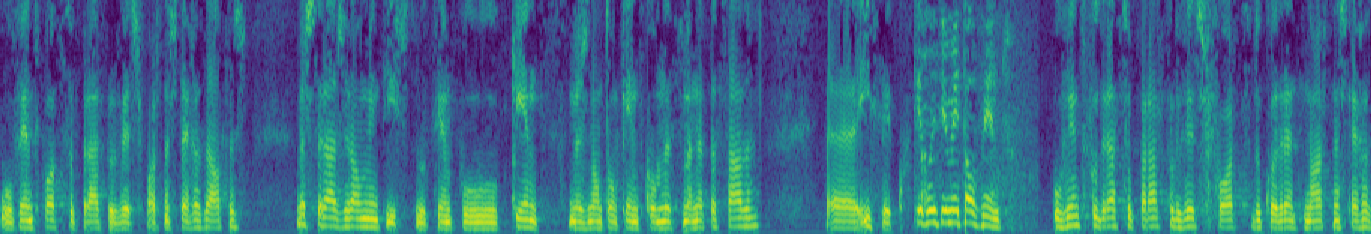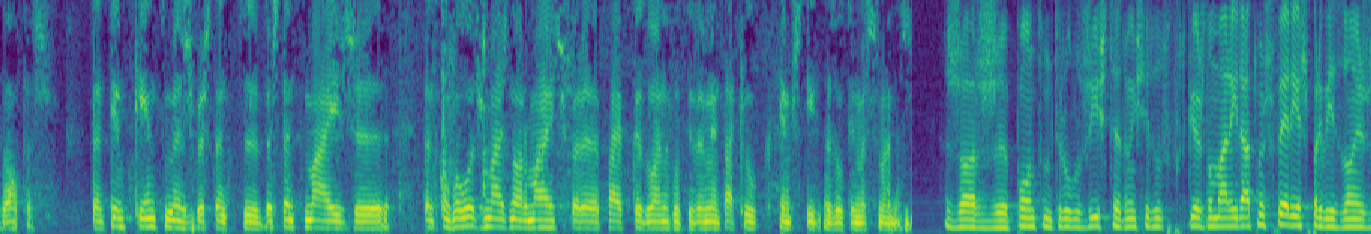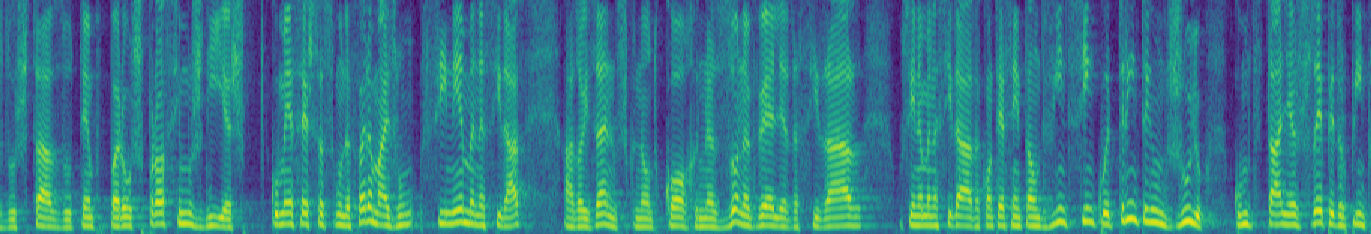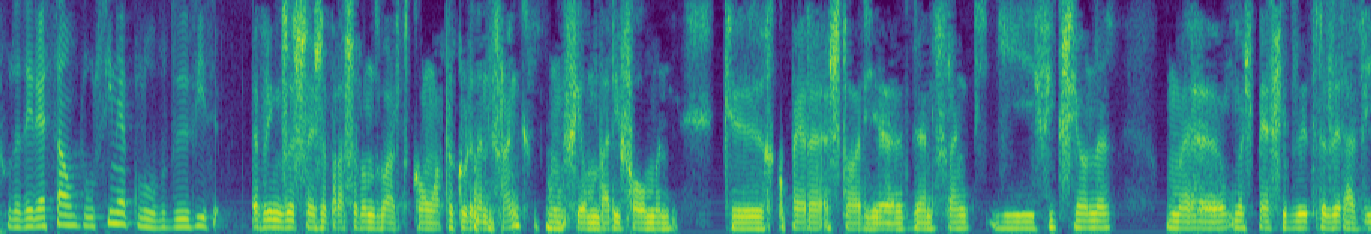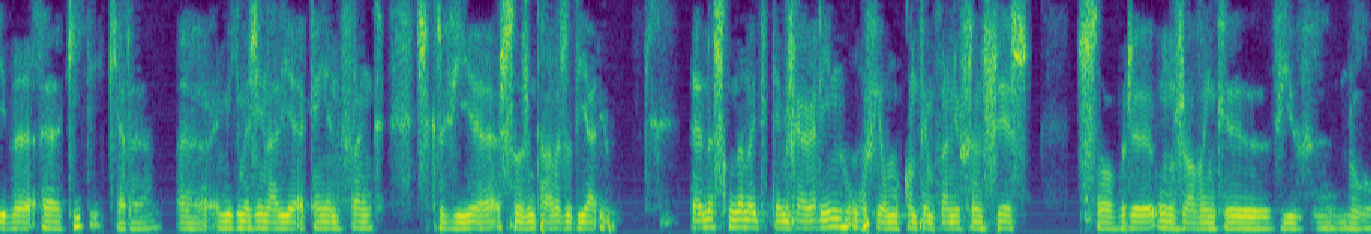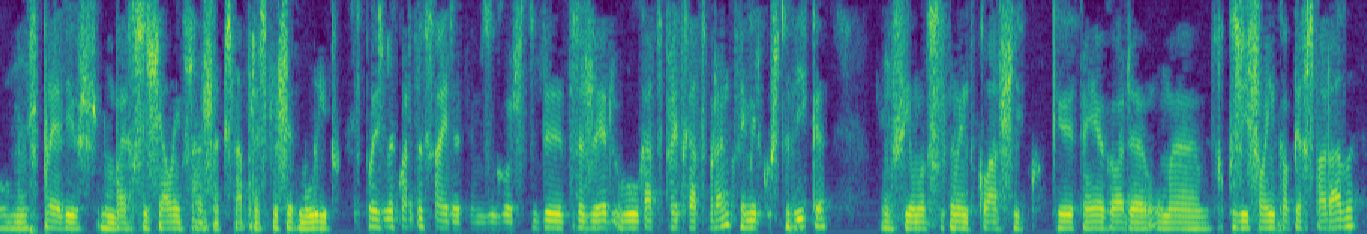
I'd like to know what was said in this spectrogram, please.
O vento pode superar por vezes forte nas terras altas, mas será geralmente isto. O tempo quente, mas não tão quente como na semana passada uh, e seco. E relativamente ao vento? O vento poderá superar por vezes forte do quadrante norte nas terras altas. Portanto, tempo quente, mas bastante, bastante mais, uh, portanto, com valores mais normais para, para a época do ano relativamente àquilo que temos tido nas últimas semanas. Jorge Ponte, meteorologista do Instituto Português do Mar e da Atmosfera e as previsões do estado do tempo para os próximos dias. Começa esta segunda-feira mais um Cinema na Cidade. Há dois anos que não decorre na Zona Velha da cidade. O Cinema na Cidade acontece então de 25 a 31 de julho, como detalha José Pedro Pinto, da direção do Cineclube de Viseu. Abrimos as sessões na Praça Dom Duarte com A Procura de Anne Frank, um filme de Ari Folman que recupera a história de Anne Frank e ficciona uma, uma espécie de trazer à vida a Kitty, que era a amiga imaginária a quem Anne Frank escrevia as suas entradas do diário. Eh, na segunda noite temos Gagarin, um filme contemporâneo francês sobre um jovem que vive no, nos prédios num bairro social em França que está prestes a ser demolido. Depois, na quarta-feira, temos o gosto de trazer o Gato Preto Gato Branco, de Emir Custodica, um filme absolutamente clássico que tem agora uma reposição em cópia restaurada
